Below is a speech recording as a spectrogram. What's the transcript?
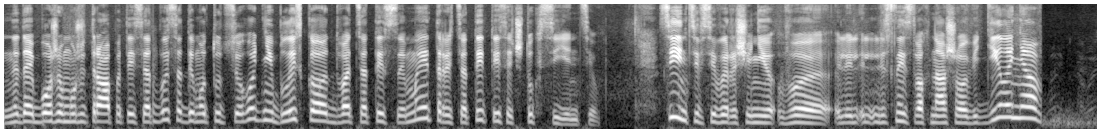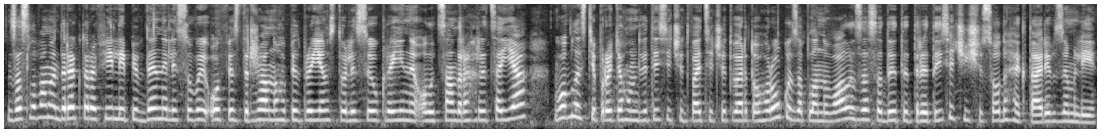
не дай Боже, можуть трапитися. Висадимо тут сьогодні близько 27-30 тисяч штук сіянців. Сіянці всі вирощені в лі- лісництвах нашого відділення. За словами директора філії Південний лісовий офіс державного підприємства Ліси України Олександра Грицая, в області протягом 2024 року запланували засадити 3600 гектарів землі.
